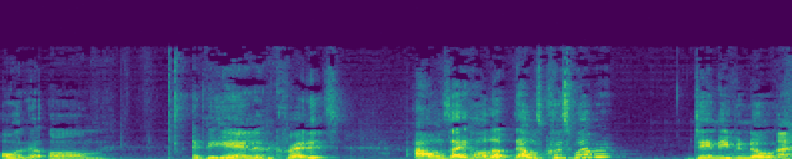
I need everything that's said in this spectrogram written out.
on the um at the end of the credits. I was like, hold up, that was Chris Webber. Didn't even know it.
